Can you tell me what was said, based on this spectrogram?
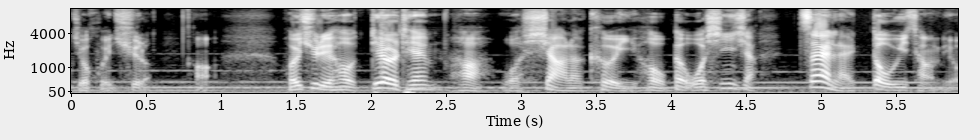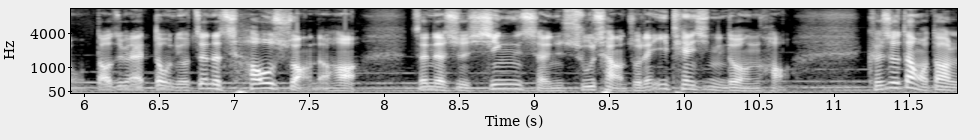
就回去了啊。回去了以后，第二天哈，我下了课以后，我心想再来斗一场牛，到这边来斗牛真的超爽的哈，真的是心神舒畅，昨天一天心情都很好。可是当我到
